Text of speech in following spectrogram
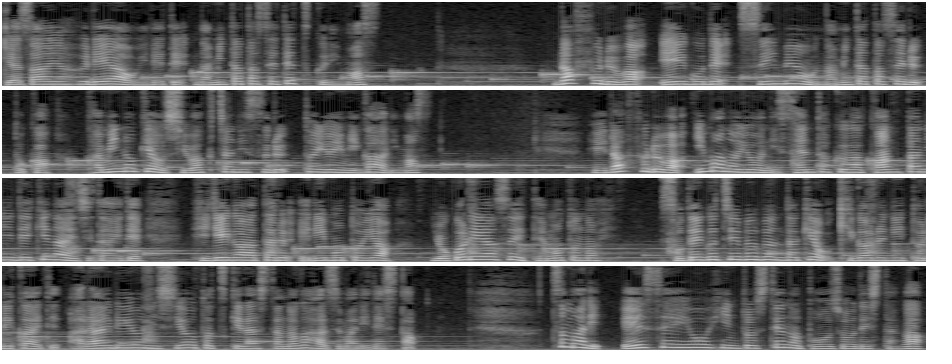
ギャザーやフレアを入れて波立たせて作ります。ラッフルは英語で水面を波立たせるとか髪の毛をしわくちゃにするという意味があります。ラッフルは今のように洗濯が簡単にできない時代でひげが当たる襟元や汚れやすい手元の袖口部分だけを気軽に取り替えて洗えるようにしようと突き出したのが始まりでした。つまり衛生用品としての登場でしたが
